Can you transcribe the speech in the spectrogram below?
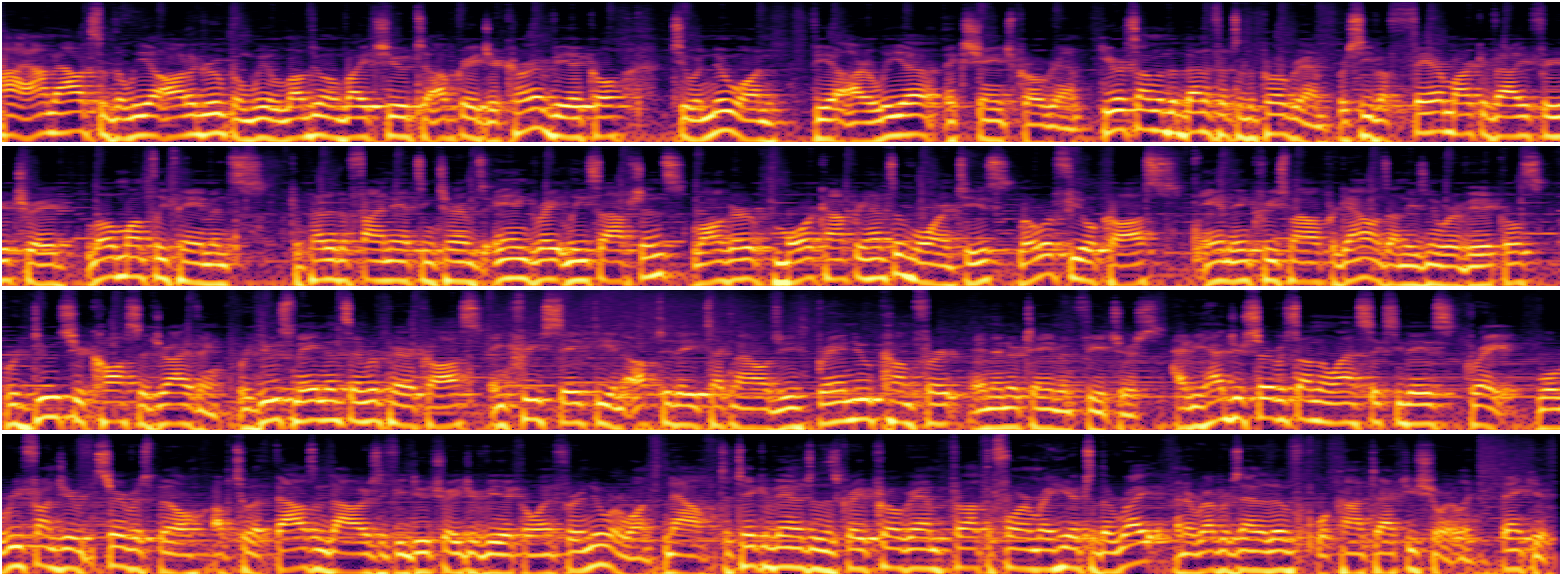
Hi, I'm Alex with the Lia Auto Group and we would love to invite you to upgrade your current vehicle to a new one via our Lia Exchange program. Here are some of the benefits of the program. Receive a fair market value for your trade, low monthly payments, competitive financing terms and great lease options, longer, more comprehensive warranties, lower fuel costs, and increased miles per gallons on these newer vehicles. Reduce your cost of driving, reduce maintenance and repair costs, increase safety and up-to-date technology, brand new comfort and entertainment features. Have you had your service done in the last 60 days? Great. We'll refund your service bill up to $1,000 if you do trade your vehicle in for a newer one. Now, to take advantage of this great program, fill out the form right here to the right and a representative will contact you shortly. Thank you.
